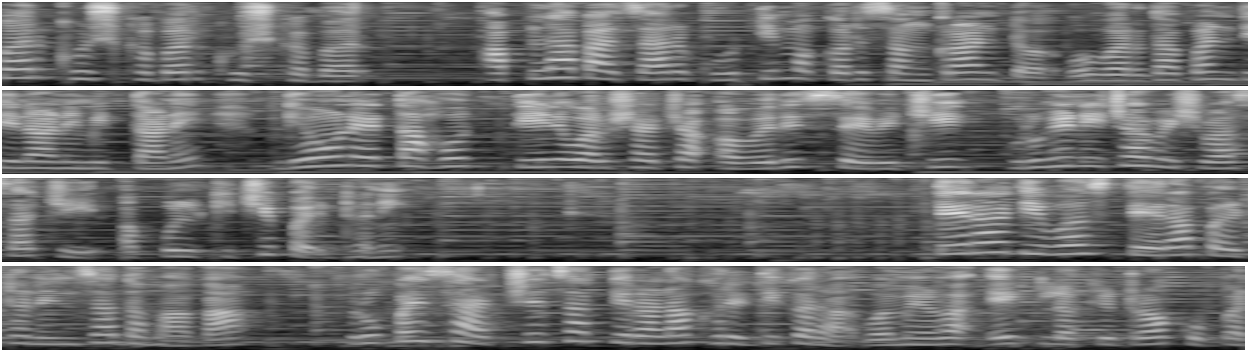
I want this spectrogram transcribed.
पर खुशखबर खुशखबर. आपला बाजार घोटी मकर संक्रांत व वर्धापन दिनानिमित्ताने घेऊन येत आहोत तीन वर्षाच्या अविरत सेवेची गृहिणीच्या विश्वासाची आपुलकीची पैठणी. तेरा दिवस तेरा पैठणींचा धमाका. रुपये सातशेचा किराणा खरेदी करा व मिळवा एक लकी ड्रॉ कुपन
